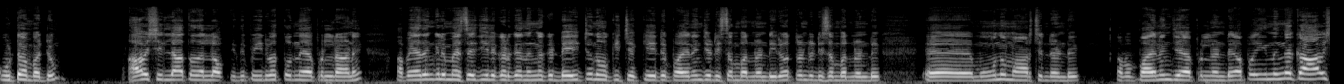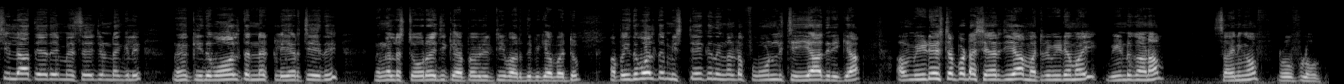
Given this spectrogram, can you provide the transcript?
കൂട്ടാൻ പറ്റും. ആവശ്യമില്ലാത്തതെല്ലാം ഇതിപ്പോൾ ഇരുപത്തൊന്ന് ഏപ്രിലാണ് അപ്പോൾ ഏതെങ്കിലും മെസ്സേജിൽ കിടക്കുക നിങ്ങൾക്ക് ഡേറ്റ് നോക്കി ചെക്ക് ചെയ്തിട്ട് പതിനഞ്ച് ഡിസംബറിനുണ്ട് ഇരുപത്തിരണ്ട് ഡിസംബറിനുണ്ട് മൂന്ന് മാർച്ചിന്റെ ഉണ്ട് അപ്പോൾ പതിനഞ്ച് ഏപ്രിലുണ്ട് അപ്പോൾ നിങ്ങൾക്ക് ആവശ്യമില്ലാത്ത ഏതെങ്കിലും മെസ്സേജ് ഉണ്ടെങ്കിൽ നിങ്ങൾക്ക് ഇതുപോലെ തന്നെ ക്ലിയർ ചെയ്ത് നിങ്ങളുടെ സ്റ്റോറേജ് കേപ്പബിലിറ്റി വർദ്ധിപ്പിക്കാൻ പറ്റും. അപ്പോൾ ഇതുപോലത്തെ മിസ്റ്റേക്ക് നിങ്ങളുടെ ഫോണിൽ ചെയ്യാതിരിക്കുക. അപ്പം വീഡിയോ ഇഷ്ടപ്പെട്ടാൽ ഷെയർ ചെയ്യുക. മറ്റൊരു വീഡിയോയുമായി വീണ്ടും കാണാം. സൈനിങ് ഓഫ് റൂഫ് വ്ലോഗ്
